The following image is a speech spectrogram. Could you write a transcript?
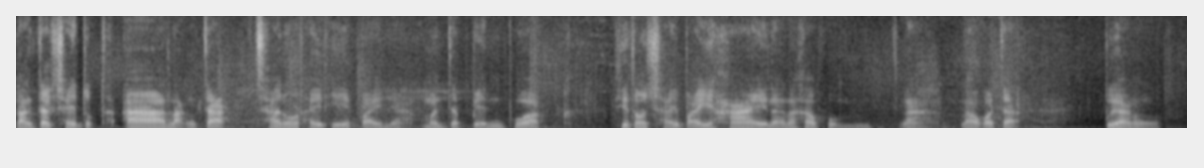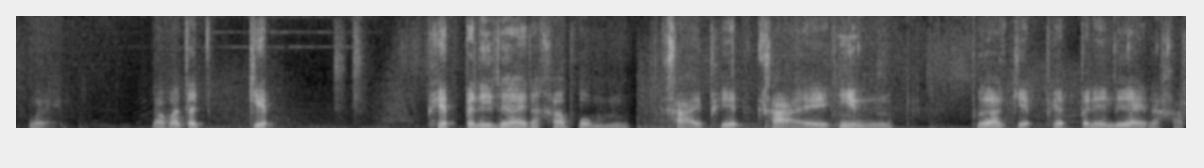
หลังจากใช้อ่าหลังจาก Shadow ไทเทไปเนี่ยมันจะเป็นพวกที่ต้องใช้ใบไฮแล้วนะครับผมอ่าเราก็จะเปลืองหน่อยเราก็จะเก็บเพชรไปเรื่อยๆนะครับ ผมขายเพชรขายหิน เพื่อเก็บเพชรไปเรื่อยๆนะครับ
